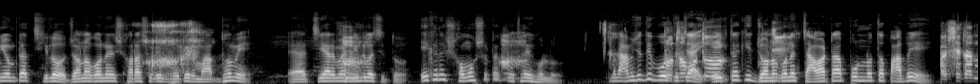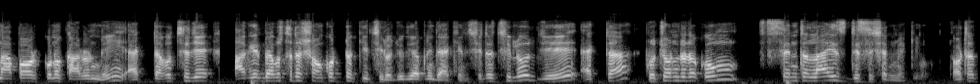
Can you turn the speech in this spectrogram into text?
নিয়মটা ছিল জনগণের সরাসরি ভোটের মাধ্যমে চেয়ারম্যান নির্বাচিত এখানে সমস্যাটা কোথায় হলো? মানে আমি যদি বলতে চাই এইটা কি জনগণের চাওয়াটা পূর্ণতা পাবে? সেটা না পাওয়ার কোনো কারণ নেই। একটা হচ্ছে যে আগের ব্যবস্থাটার সংকটটা কি ছিল যদি আপনি দেখেন সেটা ছিল যে একটা প্রচণ্ড রকম সেন্ট্রালাইজ ডিসিশন মেকিং অর্থাৎ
